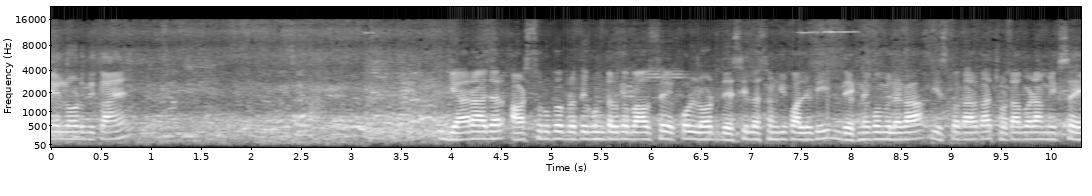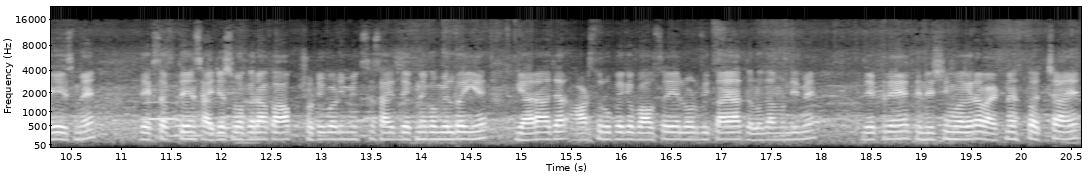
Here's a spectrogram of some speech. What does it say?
ये लोड बिका है। ग्यारह हज़ार आठ सौ रुपये प्रति कुंटल के भाव से एक और लोट देसी लहसुन की क्वालिटी देखने को मिलेगा। इस प्रकार का छोटा बड़ा मिक्स है इसमें। देख सकते हैं साइजेस वगैरह का आप। छोटी बड़ी मिक्स साइज़ देखने को मिल रही है। ग्यारह हज़ार आठ सौ रुपये के भाव से ये लोड बिकाया दलोदा मंडी में देख रहे हैं। फिनिशिंग वगैरह वाइटनेस तो अच्छा है।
